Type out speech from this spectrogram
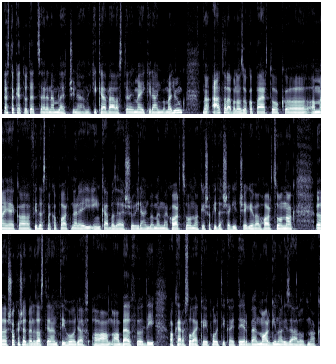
ezt a kettőt egyszerre nem lehet csinálni. Ki kell választani, hogy melyik irányba megyünk. Na, általában azok a pártok, amelyek a Fidesznek a partnerei inkább az első irányba mennek, harcolnak, és a Fidesz segítségével harcolnak. Sok esetben ez azt jelenti, hogy a, a, a belföldi, akár akár a szlovákiai politikai térben marginalizálódnak,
